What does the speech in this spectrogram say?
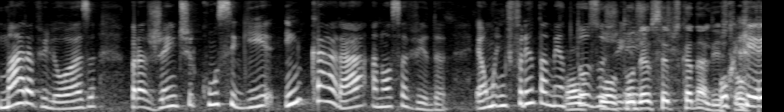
maravilhosa para a gente conseguir encarar a nossa vida. É um enfrentamento o, todos os dias. O autor deve ser psicanalista. Por quê?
